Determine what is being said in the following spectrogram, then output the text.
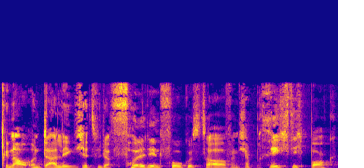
genau, und da lege ich jetzt wieder voll den Fokus drauf und ich habe richtig Bock.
